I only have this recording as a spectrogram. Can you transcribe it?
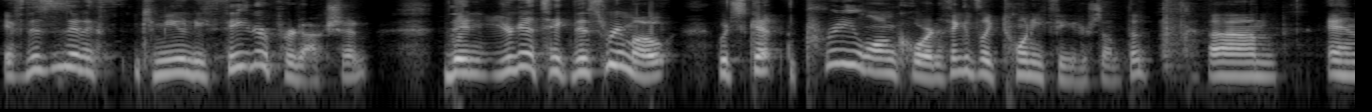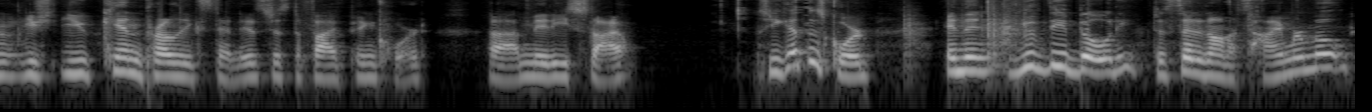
If this is in a community theater production, then you're going to take this remote, which has got a pretty long cord. I think it's like 20 feet or something. Um, and you, you can probably extend it. It's just a five pin cord, uh, MIDI style. So you got this cord, and then you have the ability to set it on a timer mode,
